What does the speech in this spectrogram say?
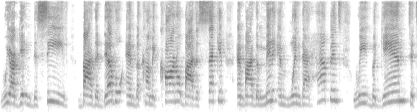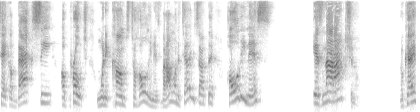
We are getting deceived by the devil and becoming carnal by the second and by the minute. And when that happens, we begin to take a backseat approach when it comes to holiness. But I want to tell you something holiness is not optional. Okay?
